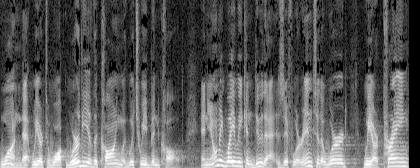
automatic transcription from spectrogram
1 that we are to walk worthy of the calling with which we've been called. And the only way we can do that is if we're into the Word, we are praying,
